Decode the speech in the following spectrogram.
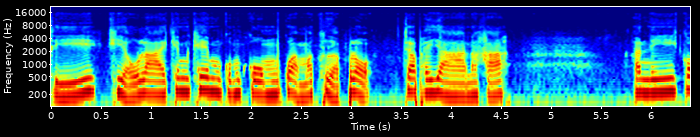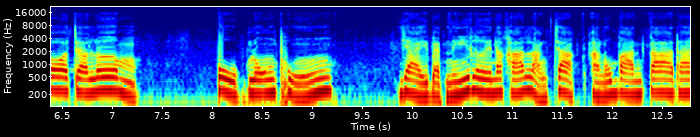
สีเขียวลายเข้มๆกลมๆกว่ามะเขือเปราะเจ้าพยานะคะ อันนี้ก็จะเริ่มปลูกลงถุงใหญ่แบบนี้เลยนะคะ หลังจากอนุบาลกล้าได้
